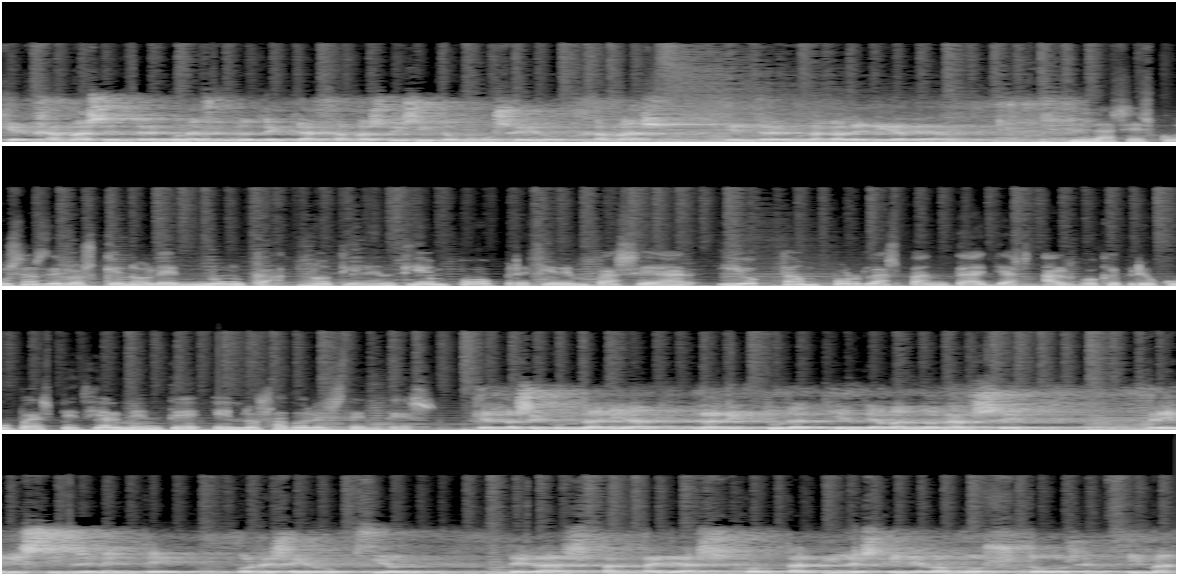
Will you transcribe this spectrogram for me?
que jamás entra en una biblioteca, jamás visita un museo, jamás entra en una galería de arte. Las excusas de los que no leen nunca, no tienen tiempo, prefieren pasear y optan por las pantallas, algo que preocupa especialmente en los adolescentes. Que en la secundaria la lectura tiende a abandonarse previsiblemente por esa irrupción de las pantallas portátiles que llevamos todos encima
